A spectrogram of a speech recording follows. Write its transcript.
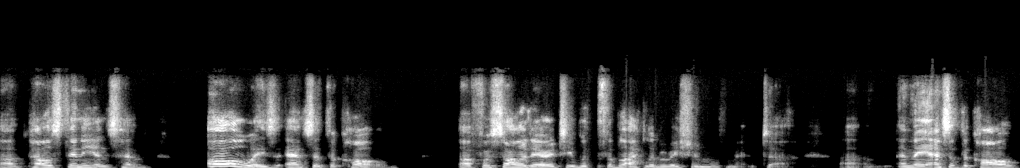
Palestinians have always answered the call uh, for solidarity with the Black Liberation Movement. Uh, um, and they answered the call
